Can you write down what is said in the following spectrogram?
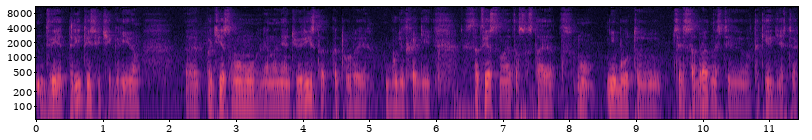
2-3 тысячи гривен, э, пойти самому или нанять юриста, который будет ходить. Соответственно, это составит, ну, не будет э, целесообразности в таких действиях.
